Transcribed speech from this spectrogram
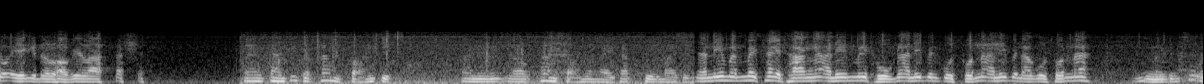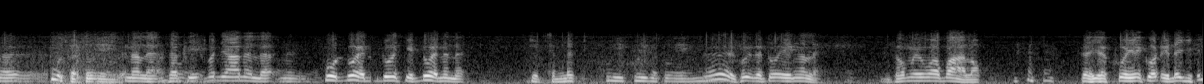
ตัวเองอยู่ตลอดเวลาการการที่จะพร่ำสอนจิตมันเราพร่ำสอนยังไงครับ คือหมายถึงอันนี้มันไม่ใช่ทางนะอันนี้ไม่ถูกนะอันนี้เป็นกุศลนะอันนี้เป็นอกุศลนะอันนี้หมายถึงพูดเออพูดกับตัวเองนั่นแหละสติปัญญานั่นแหละพูดด้วยด้วยจิตด้วยนั่นแหละ จิตสำนึกคุยคุยกับตัวเอง เออคุยกับตัวเองนั่นแหละ เขาไม่ว่าบ้าหรอก แต่อย่าคุยให้คนอื่นได้ยิน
